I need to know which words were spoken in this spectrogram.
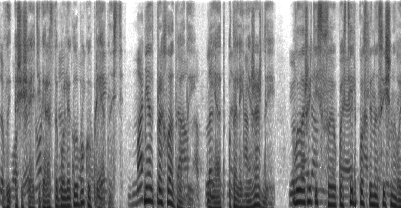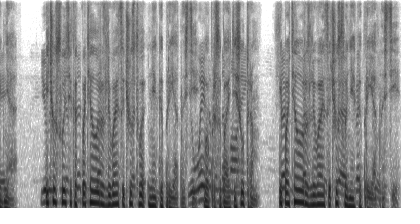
вы ощущаете гораздо более глубокую приятность. Не от прохлады воды, не от утоления жажды. Вы ложитесь в свою постель после насыщенного дня и чувствуете, как по телу разливается чувство некой приятности. Вы просыпаетесь утром, и по телу разливается чувство некой приятности.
